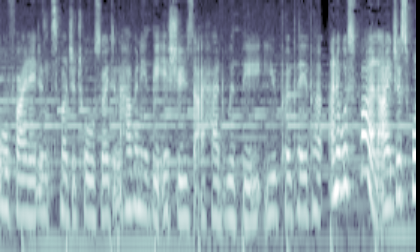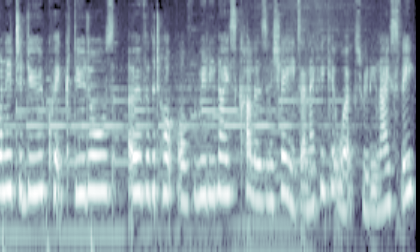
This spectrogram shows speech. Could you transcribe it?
all fine. It didn't smudge at all. So I didn't have any of the issues that I had with the Yupo paper. And it was fun. I just wanted to do quick doodles over the top of really nice colors and shades. And I think it works really nicely.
